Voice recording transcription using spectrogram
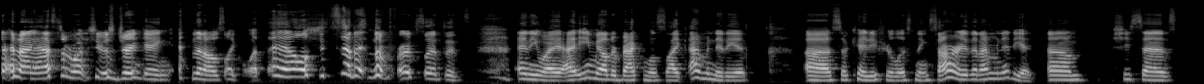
And I asked her what she was drinking, and then I was like, "What the hell?" She said it in the first sentence. Anyway, I emailed her back and was like, "I'm an idiot." Uh, so, Katie, if you're listening, sorry that I'm an idiot. Um, she says,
